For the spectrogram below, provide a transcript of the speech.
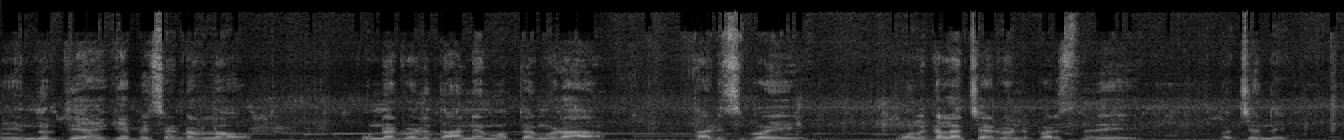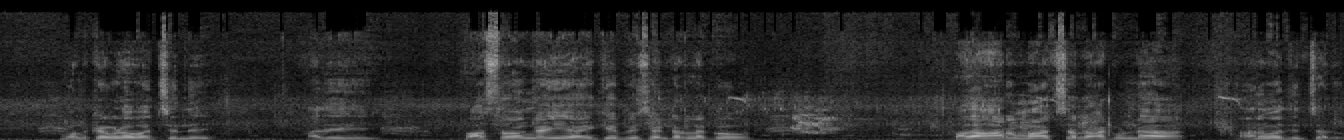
ఈ ఇందుర్తి ఐకేపీ సెంటర్లో ఉన్నటువంటి ధాన్యం మొత్తం కూడా తడిసిపోయి మొలకలు వచ్చేటువంటి పరిస్థితి వచ్చింది. మొలక కూడా వచ్చింది. అది వాస్తవంగా ఈ ఐకేపీ సెంటర్లకు పదహారు మార్క్స్ రాకుండా అనుమతించరు.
